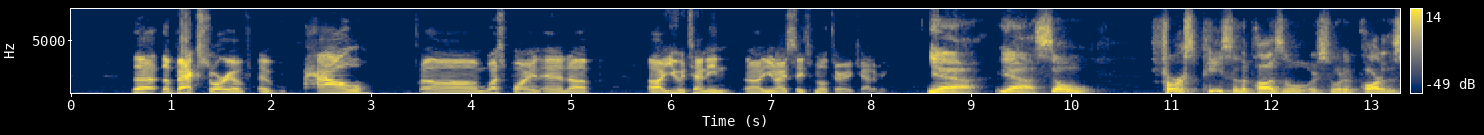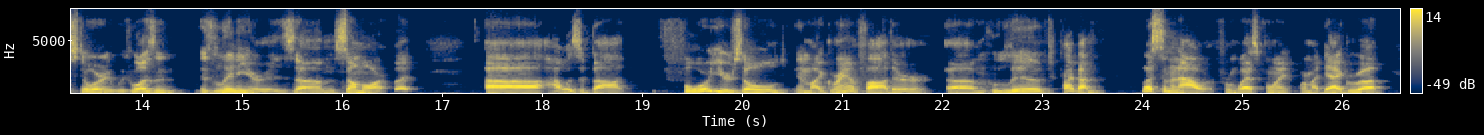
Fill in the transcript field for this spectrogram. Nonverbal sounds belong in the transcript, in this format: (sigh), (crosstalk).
the the backstory of of how um, West Point ended up uh, you attending uh, United States Military Academy? Yeah, yeah. So first piece of the puzzle, or sort of part of the story, which wasn't as linear as um, some are, but uh, I was about four years old, and my grandfather, um, who lived probably about less than an hour from West Point, where my dad grew up,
